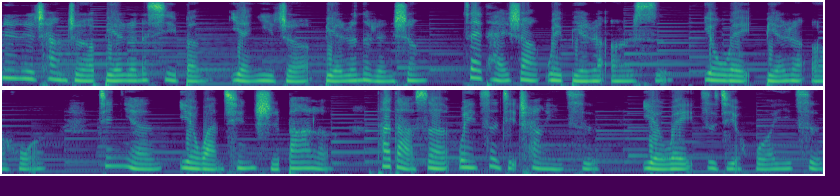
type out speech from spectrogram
日日唱着别人的戏本，演绎着别人的人生，在台上为别人而死，又为别人而活。今年叶晚清十八了，他打算为自己唱一次，也为自己活一次。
